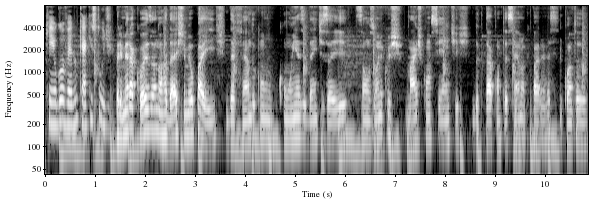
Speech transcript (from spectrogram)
quem o governo quer que estude. Primeira coisa, Nordeste, meu país. Defendo com, com unhas e dentes aí. São os únicos mais conscientes do que tá acontecendo, o que parece. Enquanto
